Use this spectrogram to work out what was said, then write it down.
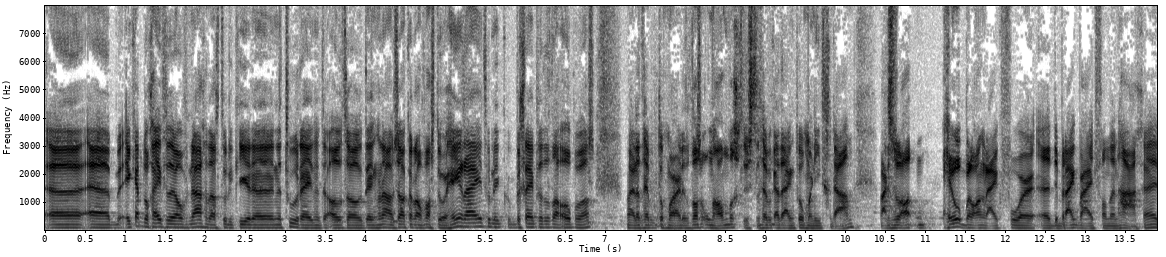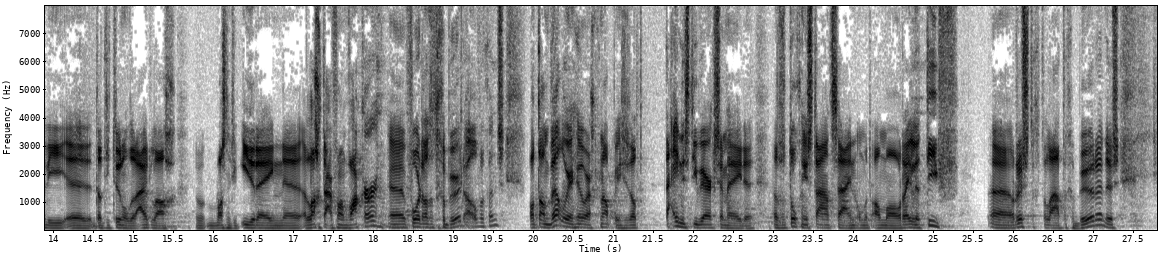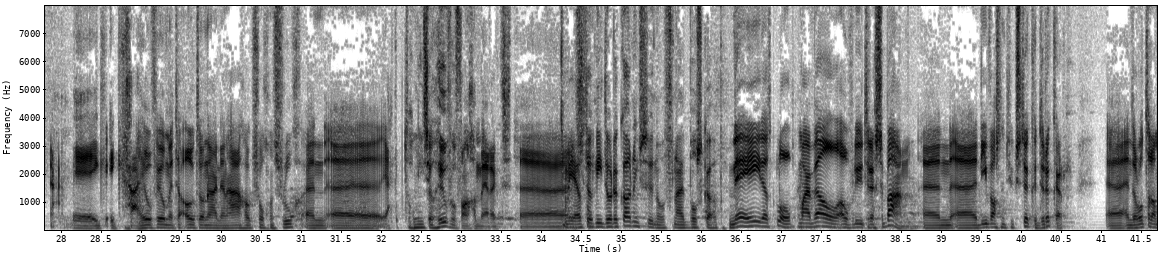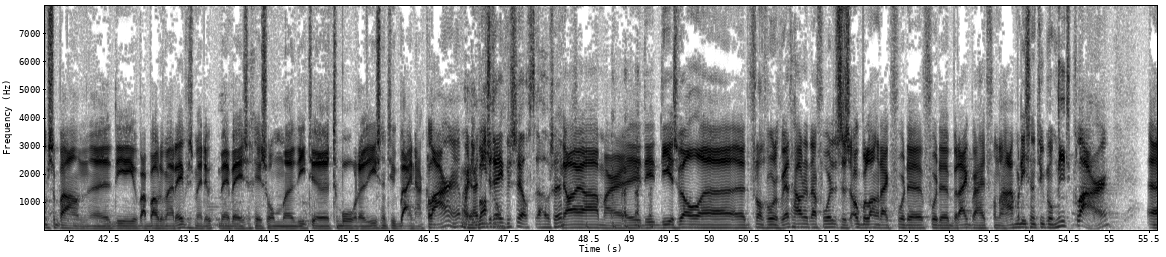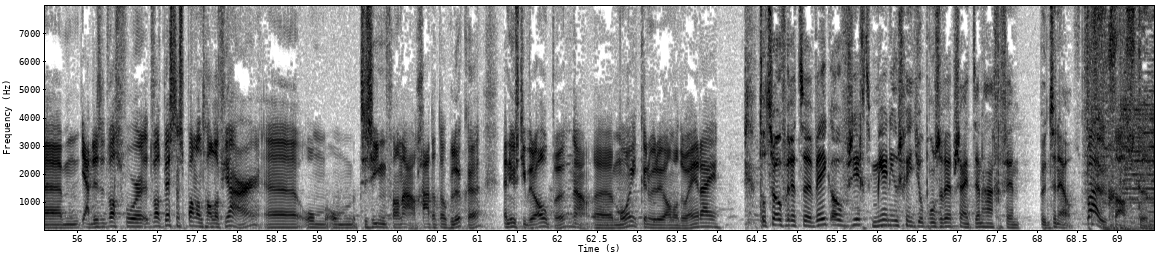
Ik heb nog even erover nagedacht toen ik hier naartoe reed met de auto. Ik denk, nou, zal ik er alvast doorheen rijden toen ik begreep dat het al open was. Maar dat heb ik toch maar, dat was onhandig, dus dat heb ik uiteindelijk toch maar niet gedaan. Maar het is wel heel belangrijk voor de bereikbaarheid van Den Haag. Hè. Die, dat die tunnel eruit lag, was natuurlijk iedereen, lag daarvan wakker voordat het gebeurde overigens. Wat dan wel weer heel erg knap is, is dat tijdens die werkzaamheden... dat we toch in staat zijn om het allemaal relatief uh, rustig te laten gebeuren. Dus ja, ik, ik, ga heel veel met de auto naar Den Haag, ook 's ochtends vroeg. En uh, ja, ik heb er toch niet zo heel veel van gemerkt. Uh, maar je hoeft ook niet door de Koningstunnel vanuit Boskoop? Nee, dat klopt. Maar wel over de Utrechtse baan. En die was natuurlijk stukken drukker. Uh, en de Rotterdamse baan, uh, die, waar Boudewijn Revens mee, mee, bezig is om uh, die te, te, boren, die is natuurlijk bijna klaar. Hè? Maar maar ja, die niet Revens zelf trouwens, hè? Nou ja, maar die, die, is wel de verantwoordelijk wethouder daarvoor. Dus dat is ook belangrijk voor de, voor de bereikbaarheid van de Haag. Maar die is natuurlijk nog niet klaar. Um, ja, dus het was, voor, het was best een spannend half jaar om, om te zien van, nou, gaat het ook lukken? En nu is die weer open. Nou, mooi, kunnen we er allemaal doorheen rijden. Tot zover het weekoverzicht. Meer nieuws vind je op onze website denhaagfm.nl. Spuigasten.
